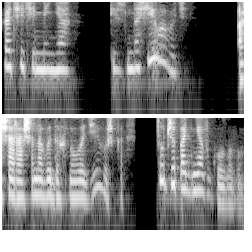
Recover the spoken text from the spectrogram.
хотите меня изнасиловать? Ошарашенно выдохнула девушка, тут же подняв голову.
